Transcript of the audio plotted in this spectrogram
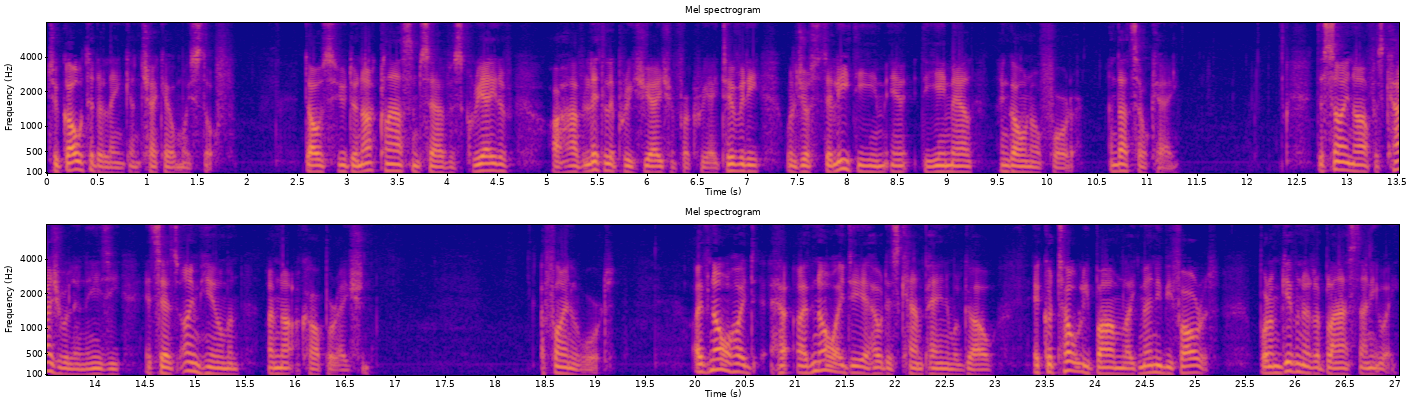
to go to the link and check out my stuff. Those who do not class themselves as creative or have little appreciation for creativity will just delete the, e- the email and go no further, and that's okay. The sign off is casual and easy. It says, I'm human, I'm not a corporation. A final word. I've no, I've no idea how this campaign will go. It could totally bomb like many before it, but I'm giving it a blast anyway.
